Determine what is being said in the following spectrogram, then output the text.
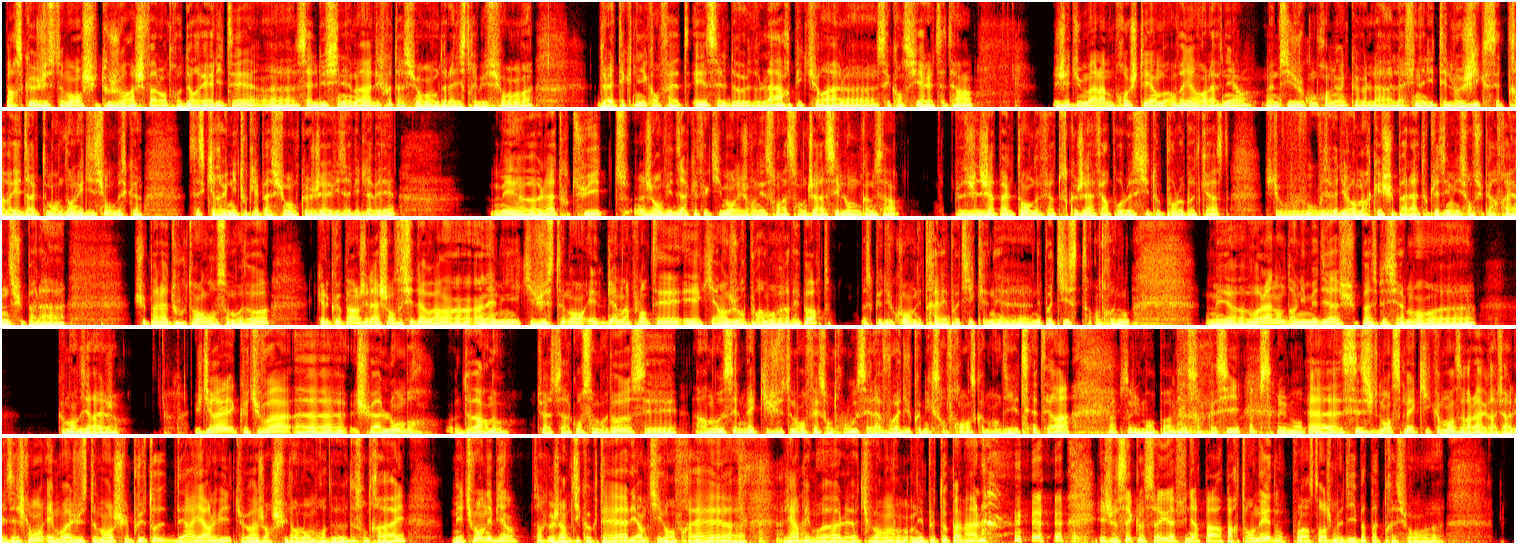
parce que justement, je suis toujours à cheval entre deux réalités, euh, celle du cinéma, de l'exploitation, de la distribution, euh, de la technique en fait, et celle de, l'art pictural, euh, séquentiel, etc. J'ai du mal à me projeter, on va dire, dans l'avenir, même si je comprends bien que la, finalité logique, c'est de travailler directement dans l'édition, parce que c'est ce qui réunit toutes les passions que j'ai vis-à-vis de la BD. Mais là, tout de suite, j'ai envie de dire qu'effectivement, les journées sont, sont déjà assez longues comme ça que j'ai déjà pas le temps de faire tout ce que j'ai à faire pour le site ou pour le podcast. Vous, vous, avez dû le remarquer, je suis pas là à toutes les émissions Super Friends, je suis pas là, je suis pas là tout le temps, grosso modo. Quelque part, j'ai la chance aussi d'avoir un, ami qui justement est bien implanté et qui un jour pourra m'ouvrir des portes, parce que du coup, on est très népotique, népotiste entre nous. Mais euh, voilà, non, dans l'immédiat, je suis pas spécialement, euh, comment dirais-je? Je dirais que tu vois, euh, je suis à l'ombre de Arnaud. Tu vois, c'est-à-dire, grosso modo, c'est Arnaud, c'est le mec qui justement fait son trou, c'est la voix du comics en France, comme on dit, etc. Absolument pas. Bien sûr que si. Absolument pas. Euh, c'est justement ce mec qui commence voilà, à gravir les échelons, et moi, justement, je suis plutôt derrière lui, tu vois, genre, je suis dans l'ombre de, son travail. Mais tu vois, on est bien. C'est-à-dire que j'ai un petit cocktail, il y a un petit vent frais, euh, l'air bémol, tu vois, on, est plutôt pas mal. et je sais que le soleil va finir par, par tourner, donc pour l'instant, je me dis, bah, pas de pression. Euh.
